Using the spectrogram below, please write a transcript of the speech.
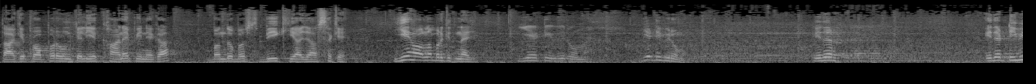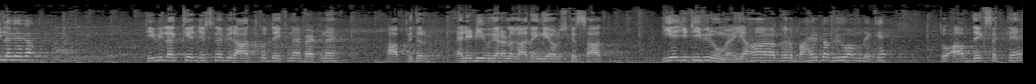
تاکہ پراپر ان کے لیے کھانے پینے کا بندوبست بھی کیا جا سکے۔ یہ ہال نمبر کتنا ہے جی؟ یہ ٹی وی روم ہے۔ یہ ٹی وی روم ہے۔ ادھر ادھر ٹی وی لگے گا؟ ٹی وی لگ کے جس نے بھی رات کو دیکھنا ہے بیٹھنا ہے آپ ادھر ایل ای ڈی وغیرہ لگا دیں گے اور اس کے ساتھ یہ جی ٹی وی روم ہے۔ یہاں اگر باہر کا ویو ہم دیکھیں تو آپ دیکھ سکتے ہیں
